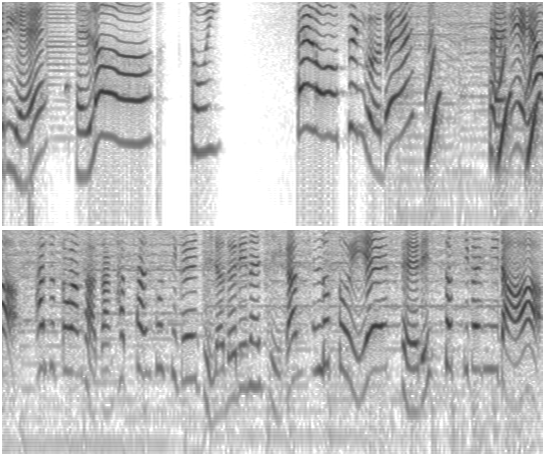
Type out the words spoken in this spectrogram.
베리의 헬로 토이. 헬로 친구들. 베리예요. 한 주 동안 가장 핫한 소식을 들려드리는 시간 헬로 토이의 베리 스톱 시간입니다.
